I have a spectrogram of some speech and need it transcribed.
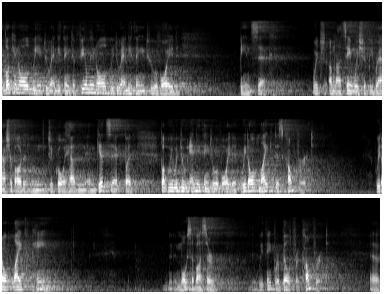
looking old, we do anything to feeling old, we do anything to avoid being sick. Which I'm not saying we should be rash about it and just go ahead and, and get sick, but, but we would do anything to avoid it. We don't like discomfort. We don't like pain. Most of us are, we think we're built for comfort. Uh,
